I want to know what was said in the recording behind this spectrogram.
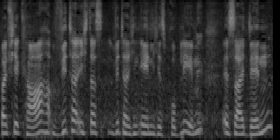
bei 4K witter ich das, witter ich ein ähnliches Problem. Es sei denn,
